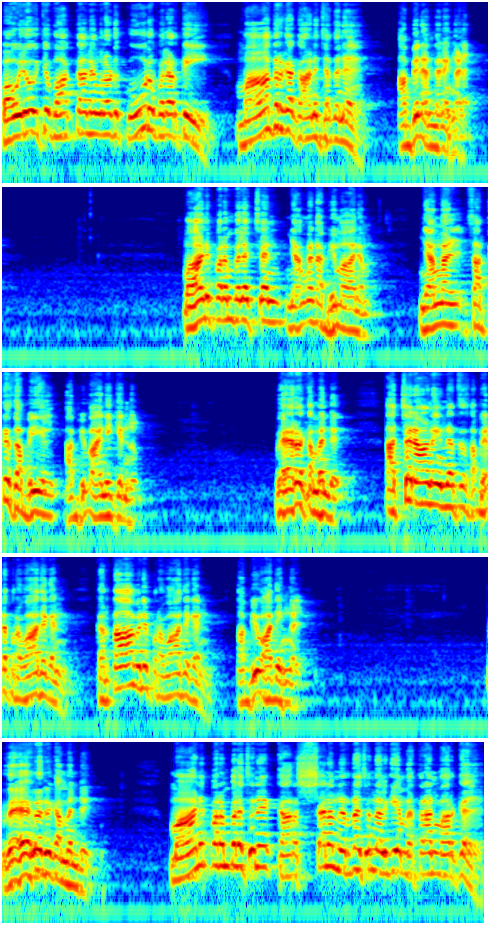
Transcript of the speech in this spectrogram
പൗരോഹിത്യ വാഗ്ദാനങ്ങളോട് കൂറു പുലർത്തി മാതൃക കാണിച്ചതിന് അഭിനന്ദനങ്ങൾ. മാണിപ്പറമ്പിലച്ചൻ ഞങ്ങളുടെ അഭിമാനം ഞങ്ങൾ സത്യസഭയിൽ അഭിമാനിക്കുന്നു. വേറെ കമന്റ് അച്ഛനാണ് ഇന്നത്തെ സഭയുടെ പ്രവാചകൻ. കർത്താവിന്റെ പ്രവാചകൻ. അഭിവാദ്യങ്ങൾ. വേറൊരു കമന്റ് മാണിപ്പറമ്പലച്ചനെ കർശന നിർദ്ദേശം നൽകിയ മെത്രാന്മാർക്ക്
